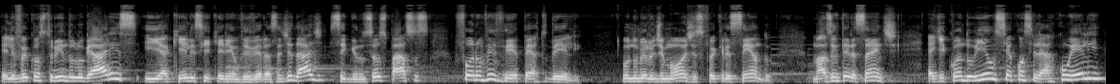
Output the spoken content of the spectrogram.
Ele foi construindo lugares e aqueles que queriam viver a santidade, seguindo seus passos, foram viver perto dele. O número de monges foi crescendo, mas o interessante é que quando iam se aconselhar com ele,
